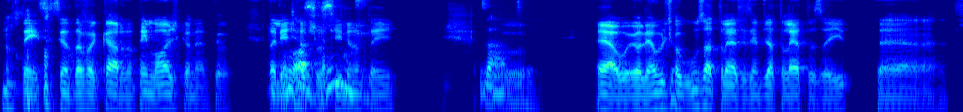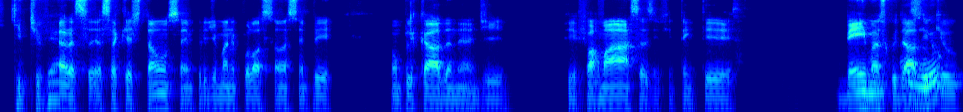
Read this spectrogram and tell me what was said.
Não tem, se você tava, cara, não tem lógica, né? Teu, linha de raciocínio não tem. Exato. É, eu lembro de alguns atletas, exemplo de atletas aí é, que tiveram essa, essa questão sempre de manipulação, é sempre complicada, né? De, de farmácias, enfim, tem que ter bem mais cuidado do que o,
